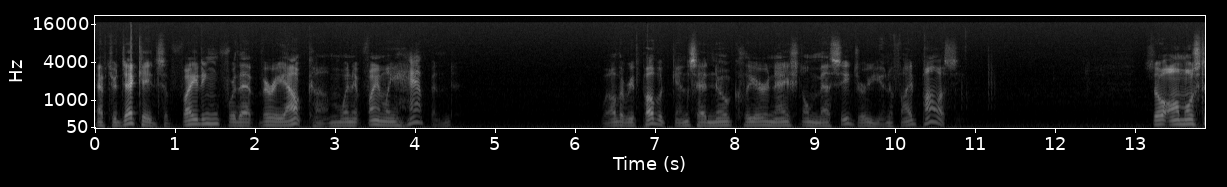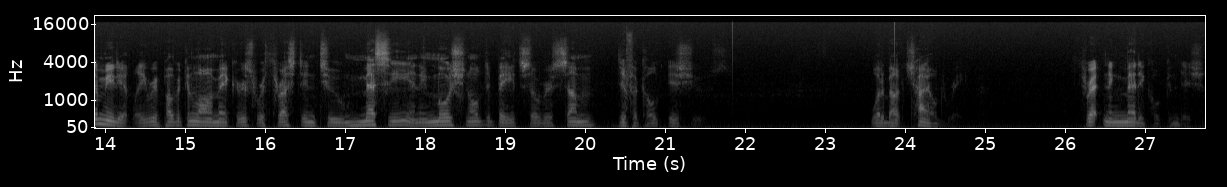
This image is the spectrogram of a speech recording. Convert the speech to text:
After decades of fighting for that very outcome, when it finally happened, well, the Republicans had no clear national message or unified policy. So, almost immediately, Republican lawmakers were thrust into messy and emotional debates over some difficult issues. What about child rape? Threatening medical conditions?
